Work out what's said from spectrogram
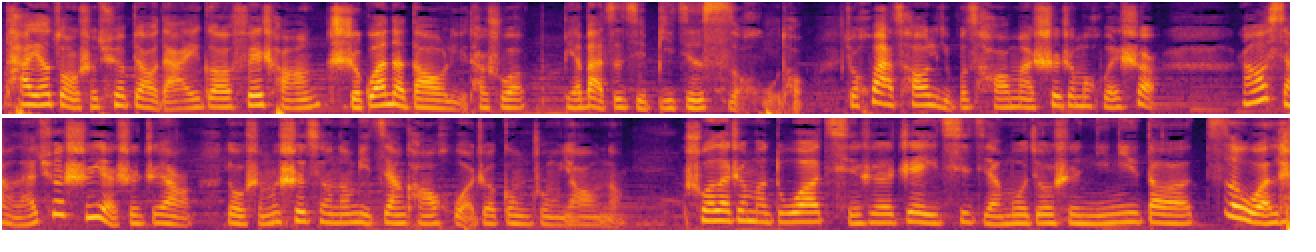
她也总是去表达一个非常直观的道理。她说：“别把自己逼进死胡同。”就话糙理不糙嘛，是这么回事儿。然后想来，确实也是这样。有什么事情能比健康活着更重要呢？说了这么多，其实这一期节目就是妮妮的自我疗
